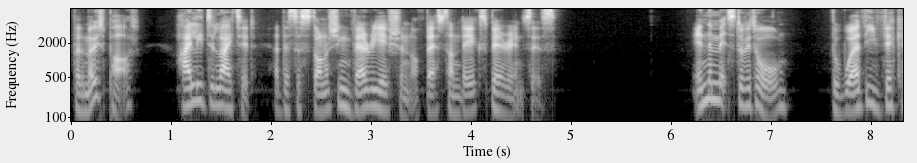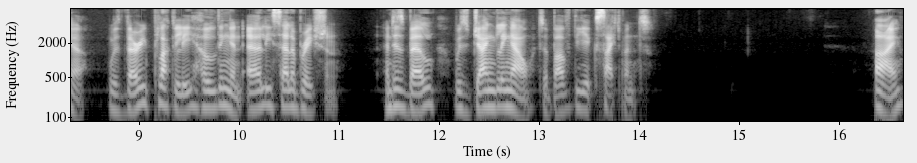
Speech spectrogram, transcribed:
for the most part, highly delighted at this astonishing variation of their Sunday experiences. In the midst of it all, the worthy vicar was very pluckily holding an early celebration, and his bell was jangling out above the excitement. I,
